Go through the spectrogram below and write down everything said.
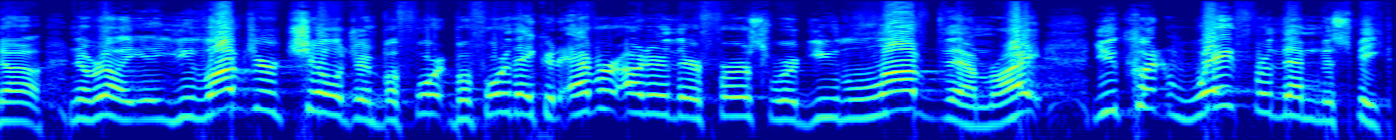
No, no, really. You loved your children before, before they could ever utter their first word. You loved them, right? You couldn't wait for them to speak.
